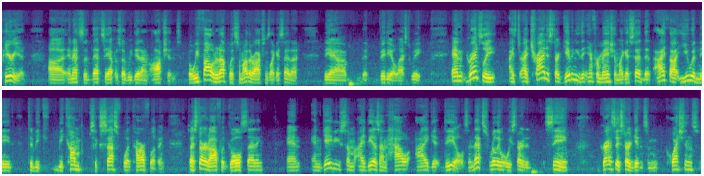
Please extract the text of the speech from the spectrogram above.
Period. Uh, and that's the that's the episode we did on auctions. But we followed it up with some other auctions, like I said, uh, the uh, the video last week, and gradually I I try to start giving you the information, like I said, that I thought you would need to be become successful at car flipping. So I started off with goal setting, and and gave you some ideas on how I get deals. And that's really what we started seeing. Gradually started getting some questions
